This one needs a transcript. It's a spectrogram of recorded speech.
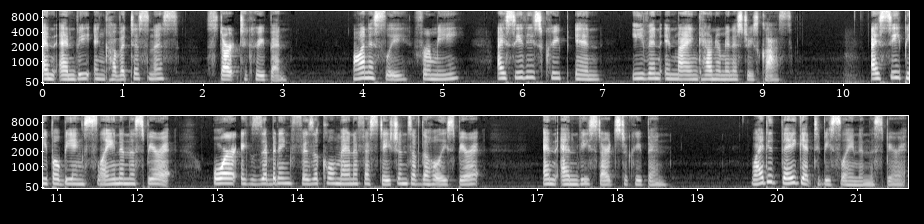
and envy and covetousness start to creep in. Honestly, for me, I see these creep in even in my Encounter Ministries class. I see people being slain in the Spirit or exhibiting physical manifestations of the Holy Spirit, and envy starts to creep in. Why did they get to be slain in the Spirit?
